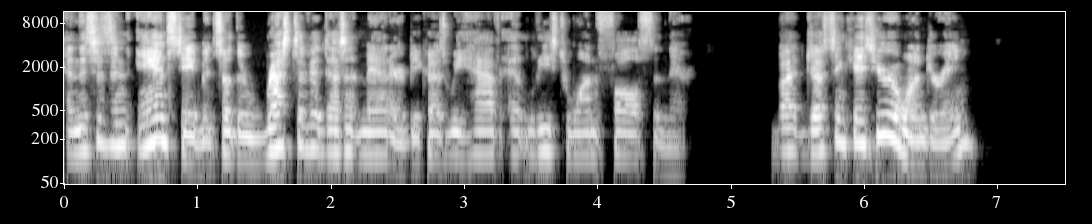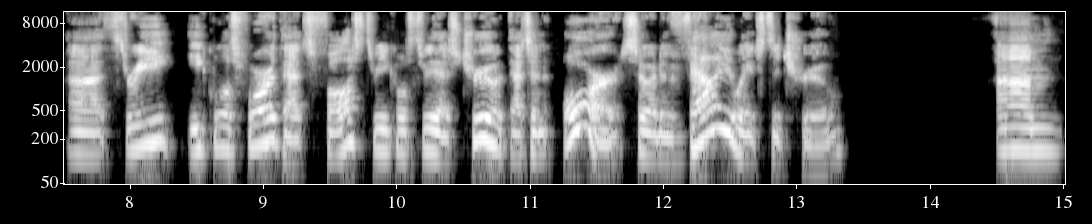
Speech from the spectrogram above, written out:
And this is an and statement, so the rest of it doesn't matter because we have at least one false in there. But just in case you were wondering, uh, 3 equals 4, that's false. 3 equals 3, that's true. That's an OR, so it evaluates the true. Um,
